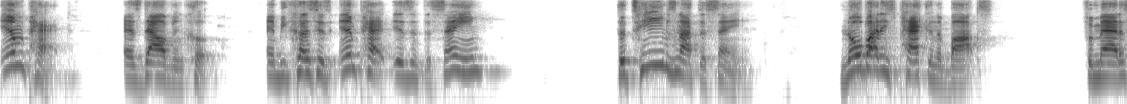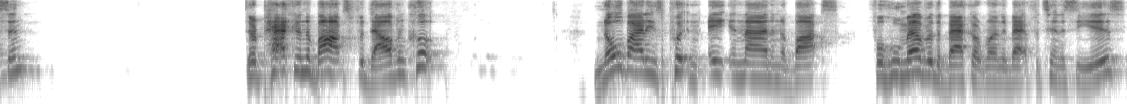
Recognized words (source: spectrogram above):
impact as Dalvin Cook. And because his impact isn't the same, the team's not the same. Nobody's packing the box for Mattison. They're packing the box for Dalvin Cook. Nobody's putting eight and nine in the box for whomever the backup running back for Tennessee is.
